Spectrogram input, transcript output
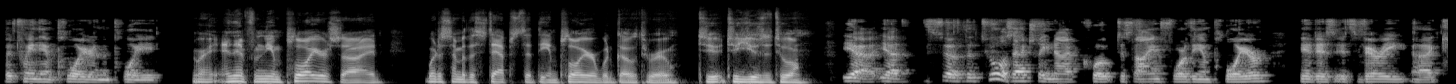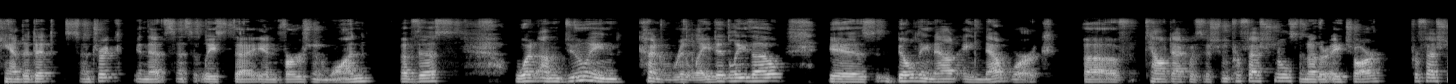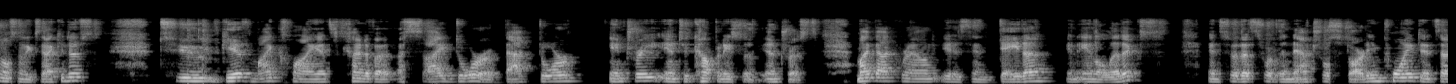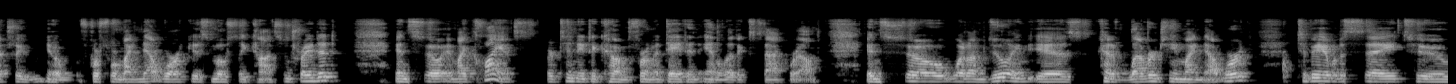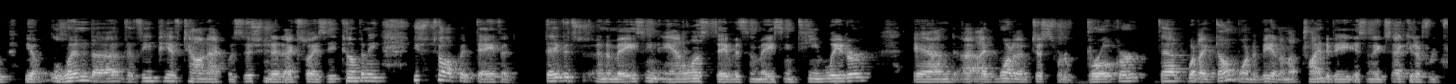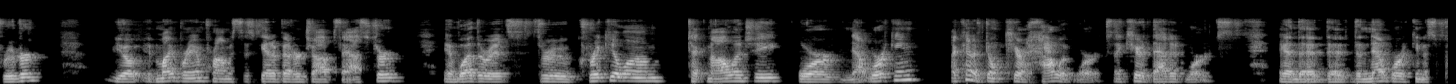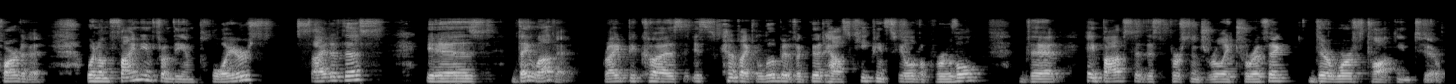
between the employer and the employee. Right. And then from the employer side, what are some of the steps that the employer would go through to, to use the tool? Yeah, yeah. So the tool is actually not quote designed for the employer. It is it's very uh, candidate centric in that sense, at least uh, in version one of this. What I'm doing, kind of relatedly though, is building out a network of talent acquisition professionals and other HR professionals and executives to give my clients kind of a, a side door a back door entry into companies of interest. My background is in data and analytics. And so that's sort of the natural starting point. And it's actually, you know, of course, where my network is mostly concentrated. And so, and my clients are tending to come from a data and analytics background. And so what I'm doing is kind of leveraging my network to be able to say to, you know, Linda, the VP of talent acquisition at XYZ company, you should talk with David. David's an amazing analyst. David's an amazing team leader. And I, I want to just sort of broker that. What I don't want to be, and I'm not trying to be, is an executive recruiter. You know, if my brand promise is get a better job faster, and whether it's through curriculum, technology, or networking, I kind of don't care how it works. I care that it works. And that the, the networking is part of it. What I'm finding from the employers side of this is they love it right? Because it's kind of like a little bit of a good housekeeping seal of approval that, hey, Bob said this person's really terrific. They're worth talking to.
